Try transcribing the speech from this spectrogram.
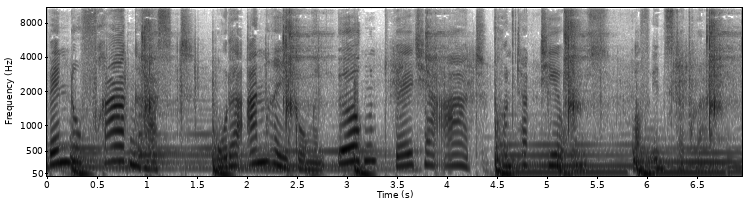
Wenn du Fragen hast oder Anregungen irgendwelcher Art, kontaktiere uns auf Instagram.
